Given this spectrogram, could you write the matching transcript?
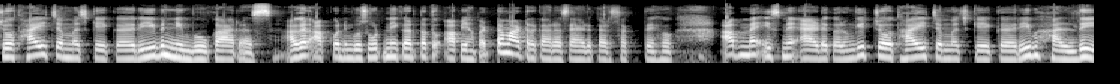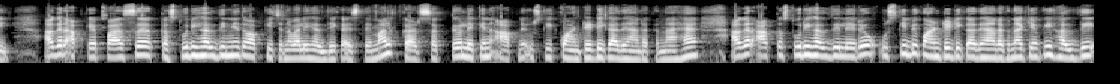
चौथाई चम्मच के करीब नींबू का रस। अगर आपको नींबू सूट नहीं करता तो आप यहाँ पर टमाटर का रस ऐड कर सकते हो। अब मैं इसमें ऐड करूँगी चौथाई चम्मच के करीब हल्दी। अगर आपके पास कस्तूरी हल्दी नहीं तो आप किचन वाली हल्दी का इस्तेमाल कर सकते हो, लेकिन आपने उसकी क्वांटिटी का ध्यान रखना है। अगर आप कस्तूरी हल्दी ले रहे हो, उसकी भी क्वान्टिटी का ध्यान रखना, क्योंकि हल्दी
